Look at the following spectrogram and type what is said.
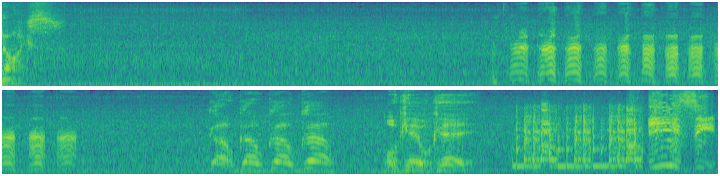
Nice. Go, go, go, go! Okay, okay. Easy!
